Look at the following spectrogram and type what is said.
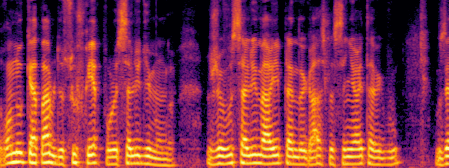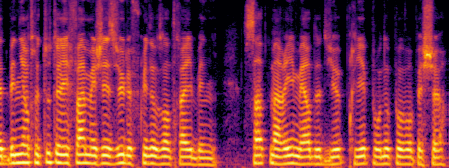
Rends-nous capables de souffrir pour le salut du monde. Je vous salue Marie, pleine de grâce, le Seigneur est avec vous. Vous êtes bénie entre toutes les femmes, et Jésus, le fruit de vos entrailles, est béni. Sainte Marie, Mère de Dieu, priez pour nous pauvres pécheurs,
